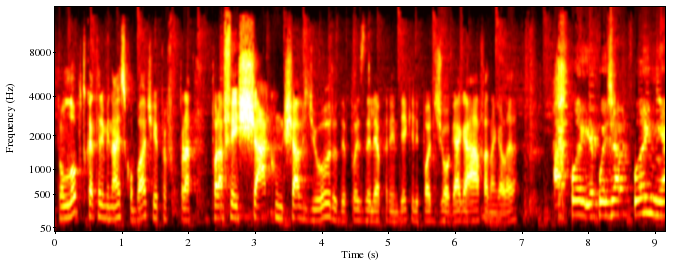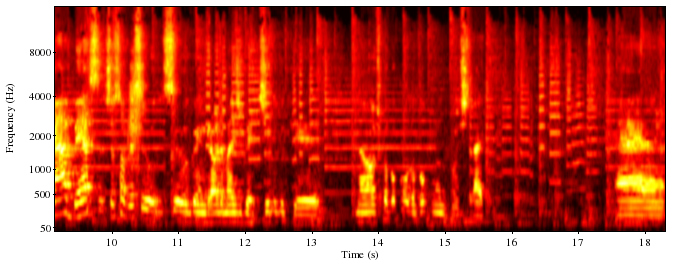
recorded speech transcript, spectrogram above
Então, Lobo, tu quer terminar esse combate aí pra, pra, pra fechar com chave de ouro, depois dele aprender que ele pode jogar garrafa na galera? Apanha, depois de apanhar a beça. Deixa eu só ver se o, se o Ground é mais divertido do que. Não, acho que eu vou com, eu vou com, com Strike. É,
